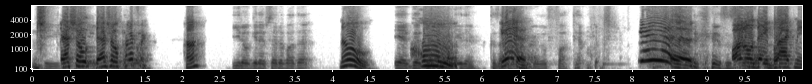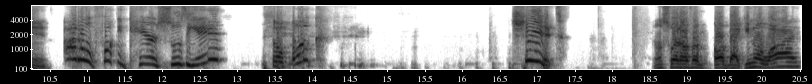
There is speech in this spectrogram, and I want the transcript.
You- That's your you that's your get upset about- preference, huh? You don't get upset about that? No. Yeah, good. Oh. Good either. Because Yeah. I don't give a fuck that much. Yeah. I don't date black men. I don't fucking care, Susie Ann. The fuck? Shit. Don't sweat off our, our back. You know why?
